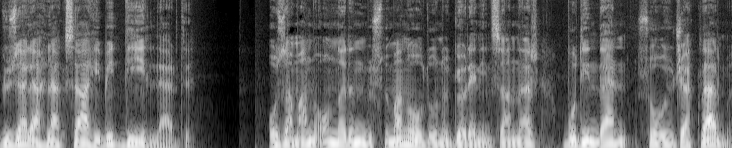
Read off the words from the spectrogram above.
güzel ahlak sahibi değillerdi. O zaman onların Müslüman olduğunu gören insanlar bu dinden soğuyacaklar mı?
